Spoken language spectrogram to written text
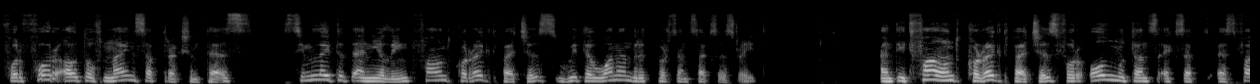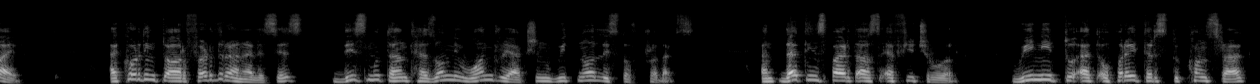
For four out of nine subtraction tests, simulated annealing found correct patches with a 100% success rate. And it found correct patches for all mutants except S5. According to our further analysis, this mutant has only one reaction with no list of products. And that inspired us a future work. We need to add operators to construct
